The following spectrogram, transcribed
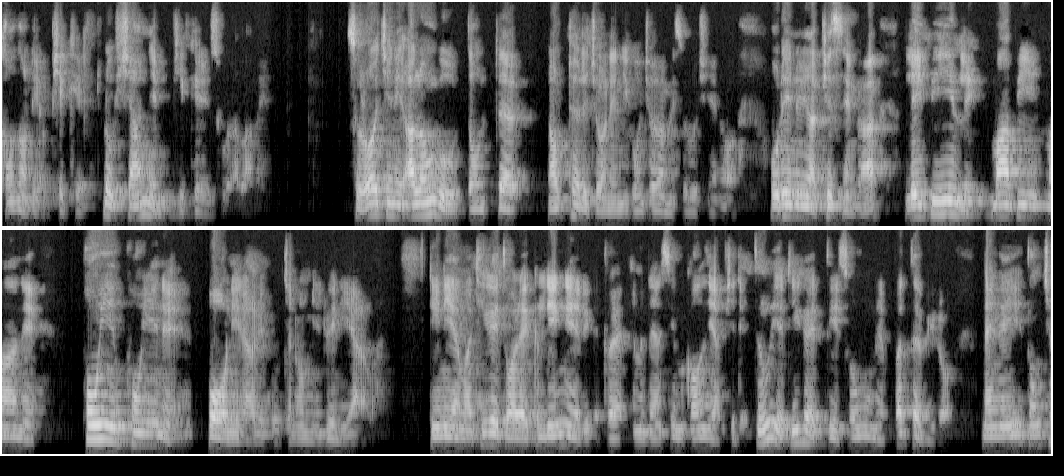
ခေါင်းဆောင်တယောက်ဖြစ်ခဲ့လှုပ်ရှားနေဖြစ်ခဲ့ဆိုတာပါပဲဆိုတော့အချင်းဒီအလုံးကိုတုံတက်နောက်ထပ်ကြော်နေညီကုန်းချောရမယ်ဆိုလို့ရှိရင်တော့ဟိုဒင်းတွင်ကဖြစ်စဉ်ကလိမ်ပြီးရင်လိမ်မှားပြီးမှားနဲ့ဖုံးရင်ဖုံးရင်နဲ့ ပေါ်နေတာတွေကိုကျွန်တော်မြင်တွေ့နေရတာပါဒီနေရာမှာထိခိုက်သွားတဲ့ကလေးငယ်တွေအတွက်အင်မတန်စိတ်မကောင်းစရာဖြစ်တယ်သူတို့ရဲ့ထိခိုက်တည်ဆုံးမှုနဲ့ပတ်သက်ပြီးတော့နိုင်ငံရေးအသုံးချ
